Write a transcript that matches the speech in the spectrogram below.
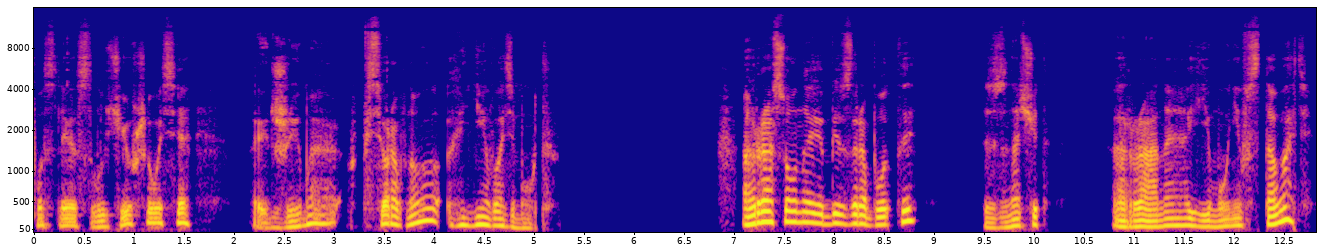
после случившегося Джима все равно не возьмут. А раз он без работы, значит, рано ему не вставать,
